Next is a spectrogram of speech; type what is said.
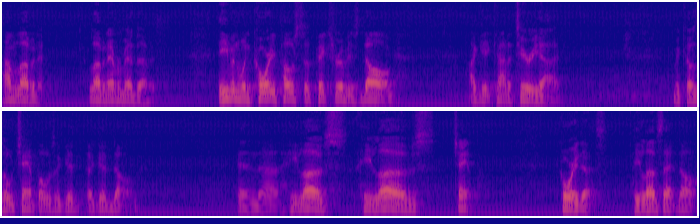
I'm loving it, loving every minute of it. Even when Corey posts a picture of his dog, I get kind of teary eyed because old Champo's a good a good dog, and uh, he loves he loves Champ. Corey does. He loves that dog.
